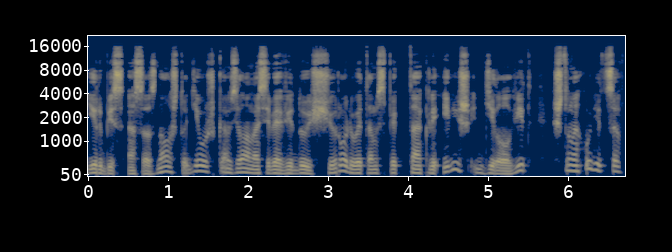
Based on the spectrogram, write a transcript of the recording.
Ирбис осознал, что девушка взяла на себя ведущую роль в этом спектакле и лишь делал вид, что находится в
